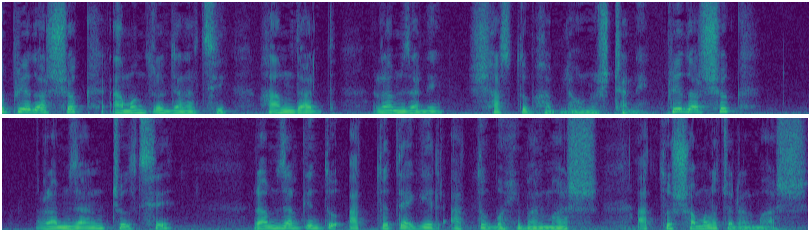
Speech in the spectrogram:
সুপ্রিয় দর্শক, আমন্ত্রণ জানাচ্ছি হামদার্দ রমজানে স্বাস্থ্য ভাবনা অনুষ্ঠানে। প্রিয় দর্শক, রমজান চলছে। রমজান কিন্তু আত্মত্যাগের, আত্মমহিমার মাস, আত্মসমালোচনার মাস।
